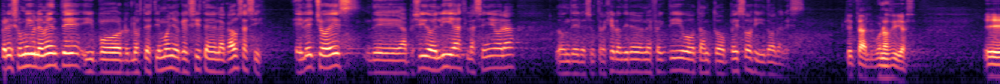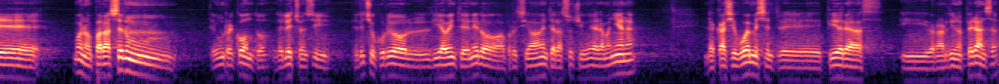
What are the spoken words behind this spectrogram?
Presumiblemente, y por los testimonios que existen en la causa, sí. El hecho es de apellido Elías, la señora, donde le sustrajeron dinero en efectivo, tanto pesos y dólares. ¿Qué tal? Buenos días. Eh, bueno, para hacer un, un reconto del hecho en sí, el hecho ocurrió el día 20 de enero aproximadamente a las 8 y media de la mañana, en la calle Güemes entre Piedras y Bernardino Esperanza.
